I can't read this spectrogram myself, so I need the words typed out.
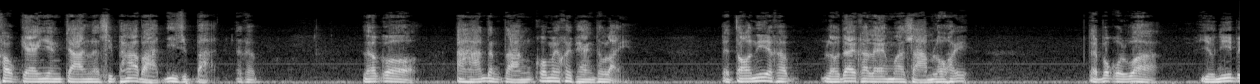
ข้าวแกงยังจานละสิบห้าบาทยี่สิบาทนะครับ แล้วก็อาหารต่างๆ ก็ไม่ค่อยแพงเท่าไหร่ แต่ตอนนี้ครับ เราได้ค่าแรงมาสามร้อยแต่ปรากฏว่าอยู่นี้ไป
